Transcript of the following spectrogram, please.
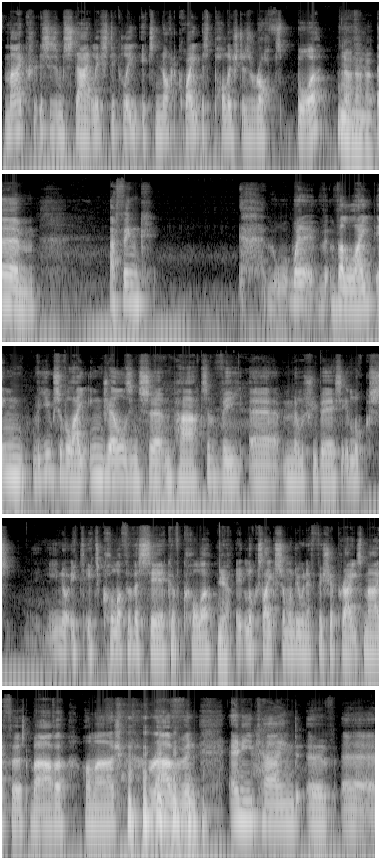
my criticism stylistically, it's not quite as polished as Roth's Boa. No, no, no. Um, I think when the lighting, the use of lighting gels in certain parts of the uh, military base, it looks. You know, it, it's colour for the sake of colour. Yeah. It looks like someone doing a Fisher Price My First Barber homage rather than any kind of. Uh,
